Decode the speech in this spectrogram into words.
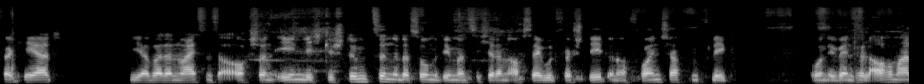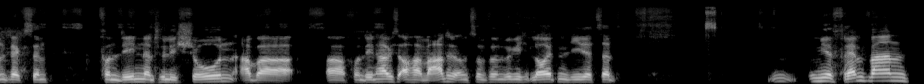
verkehrt die aber dann meistens auch schon ähnlich gestimmt sind oder so, mit denen man sich ja dann auch sehr gut versteht und auch Freundschaften pflegt und eventuell auch im Handwerk sind. Von denen natürlich schon, aber äh, von denen habe ich es auch erwartet und so von wirklich Leuten, die jetzt halt mir fremd waren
